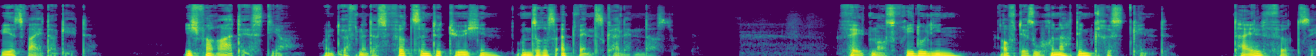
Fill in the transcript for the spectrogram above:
wie es weitergeht. Ich verrate es dir und öffne das 14. Türchen unseres Adventskalenders. Feldmaus Fridolin auf der Suche nach dem Christkind. Teil 14.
